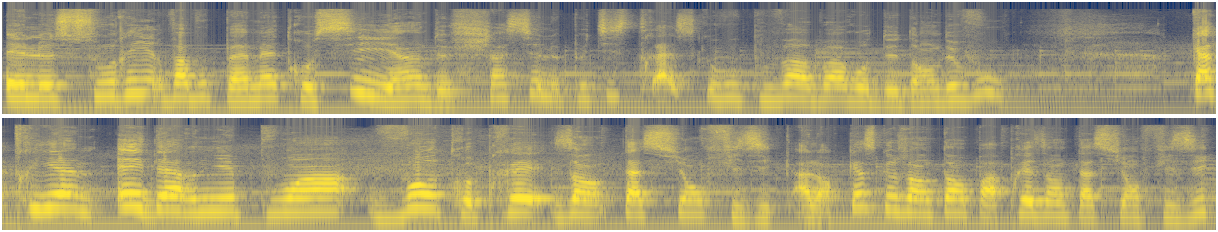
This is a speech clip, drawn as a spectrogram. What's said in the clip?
et le sourire va vous permettre aussi hein, de chasser le petit stress que vous pouvez avoir au-dedans de vous. Quatrième et dernier point, votre présentation physique. Alors, qu'est-ce que j'entends par présentation physique?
